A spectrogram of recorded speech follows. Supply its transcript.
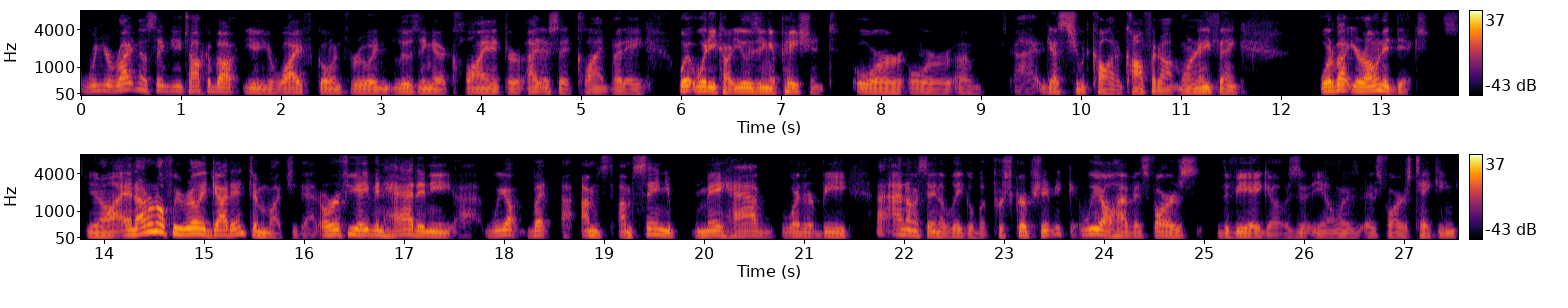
When you're writing those things, you talk about you your wife going through and losing a client, or I didn't say client, but a what what do you call it? Losing a patient or or uh, I guess you would call it a confidant more than anything. What about your own addictions? You know, and I don't know if we really got into much of that, or if you even had any. Uh, we, all- but I'm I'm saying you may have, whether it be, I'm not saying illegal, but prescription. We all have, as far as the VA goes. You know, as, as far as taking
